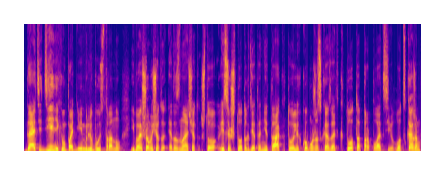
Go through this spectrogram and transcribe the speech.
дайте денег, мы поднимем любую страну. И по большому счету это значит, что если что-то где-то не так, то легко можно сказать, кто-то проплатил. Вот, скажем,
